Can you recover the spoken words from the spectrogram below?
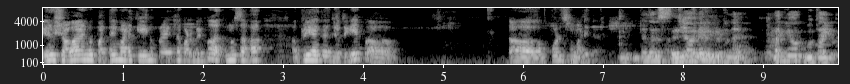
ಏನು ಶವವನ್ನು ಪತ್ತೆ ಮಾಡಕ್ಕೆ ಏನು ಪ್ರಯತ್ನ ಮಾಡಬೇಕು ಅದನ್ನು ಸಹ ಪ್ರಿಯಾದ ಜೊತೆಗೆ ಪೊಲೀಸರು ಮಾಡಿದ್ದಾರೆ. ಗೊತ್ತಾಗಿಲ್ಲ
